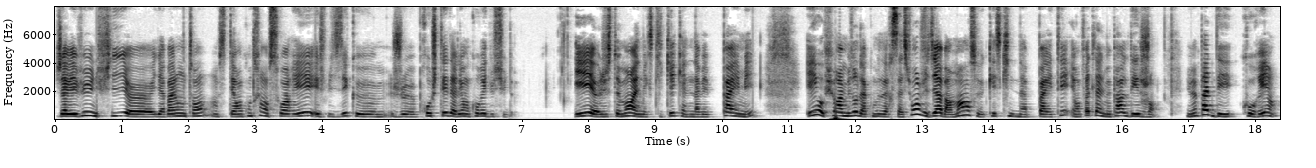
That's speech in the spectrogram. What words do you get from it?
J'avais vu une fille euh, il y a pas longtemps, on s'était rencontrés en soirée et je lui disais que je projetais d'aller en Corée du Sud. Et euh, justement, elle m'expliquait qu'elle n'avait pas aimé. Et au fur et à mesure de la conversation, je lui dis ah ben mince, qu'est-ce qui n'a pas été? Et en fait là, elle me parle des gens, mais même pas des Coréens.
